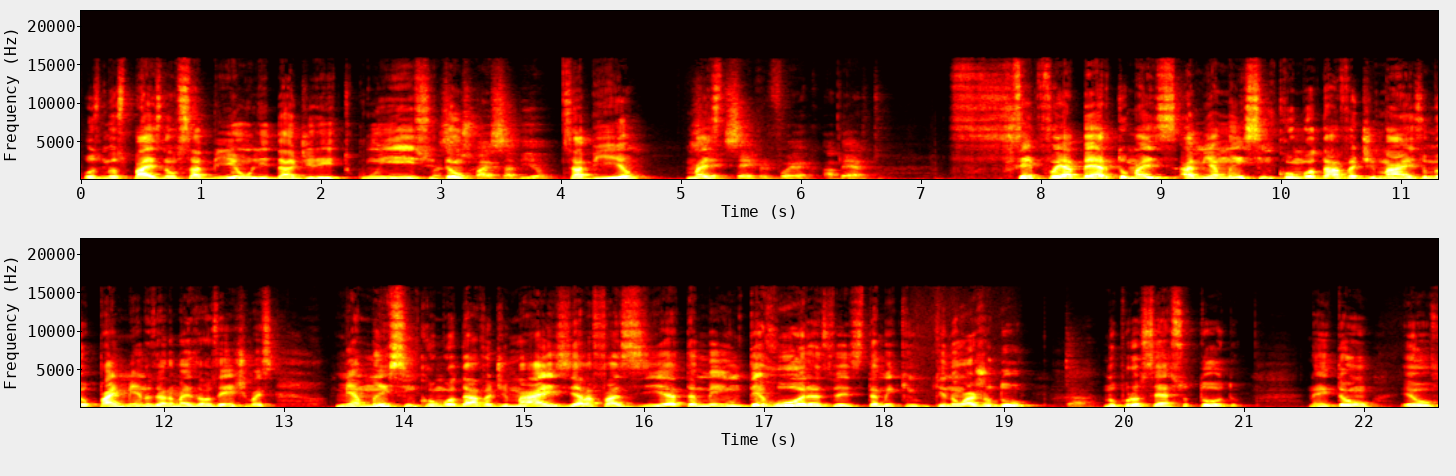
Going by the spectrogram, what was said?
Os meus pais não sabiam lidar direito com isso, mas então seus pais sabiam? Sabiam, mas sempre foi aberto. Sempre foi aberto, mas a minha mãe se incomodava demais. O meu pai menos era mais ausente, mas minha mãe se incomodava demais e ela fazia também um terror às vezes, também que, que não ajudou tá. no processo todo. Né? Então eu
